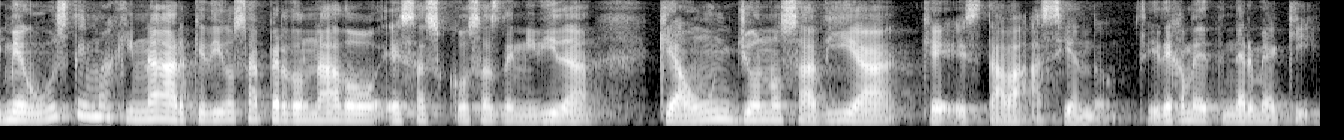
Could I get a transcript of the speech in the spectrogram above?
Y me gusta imaginar que Dios ha perdonado esas cosas de mi vida que aún yo no sabía que estaba haciendo. ¿sí? Déjame detenerme aquí.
